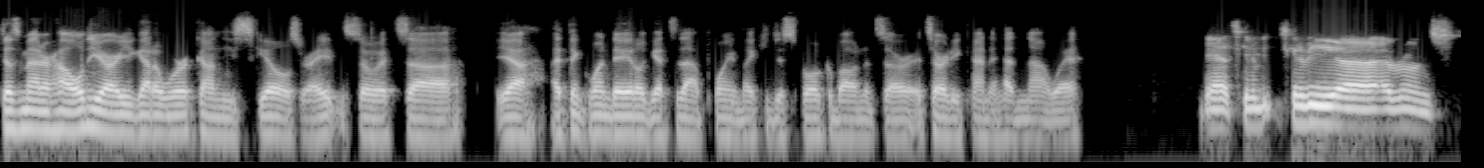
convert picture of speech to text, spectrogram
doesn't matter how old you are, you got to work on these skills, right? And So it's uh yeah, I think one day it'll get to that point like you just spoke about, and it's our it's already kind of heading that way. Yeah, it's gonna be it's gonna be uh, everyone's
